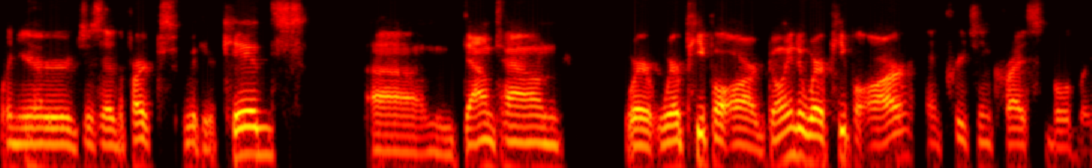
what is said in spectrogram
when you're just at the parks with your kids, um, downtown, where where people are going to where people are and preaching Christ boldly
